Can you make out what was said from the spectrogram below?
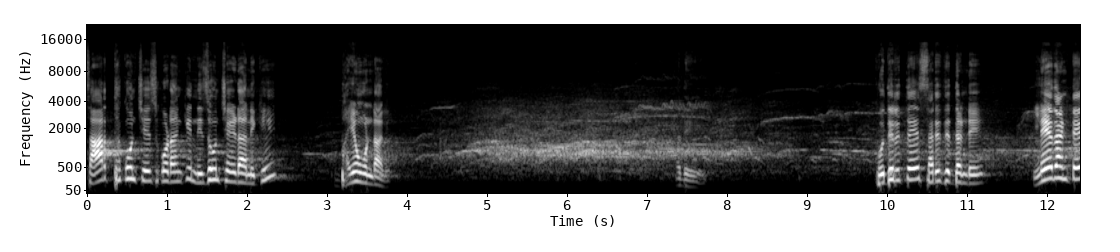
సార్థకం చేసుకోవడానికి నిజం చేయడానికి భయం ఉండాలి. అది. కుదిరితే సరిదిద్దండి. లేదంటే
